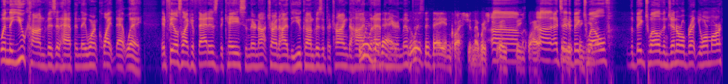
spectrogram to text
When the UConn visit happened, they weren't quite that way. It feels like if that is the case, and they're not trying to hide the UConn visit, they're trying to hide what happened they? here in Memphis. Who is the they in question that was Um, being quiet? uh, I'd say the Big thinking about? 12, the Big 12 in general, Brett Yormark.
